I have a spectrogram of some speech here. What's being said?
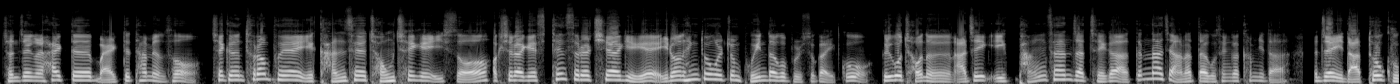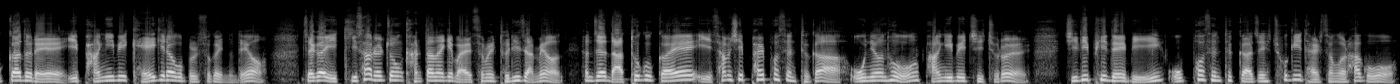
전쟁을 할 듯 말 듯 하면서 최근 트럼프의 이 간세 정책에 있어 확실하게 스탠스를 취하기 위해 이런 행동을 좀 보인다고 볼 수가 있고 그리고 저는 아직 이 방산 자체가 끝나지 않았다고 생각 합니다. 현재 이 나토 국가들의 이 방위비 계획이라고 볼 수가 있는데요. 제가 이 기사를 좀 간단하게 말씀을 드리자면 현재 나토 국가의 이 38%가 5년 후 방위비 지출을 GDP 대비 5%까지 초기 달성을 하고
